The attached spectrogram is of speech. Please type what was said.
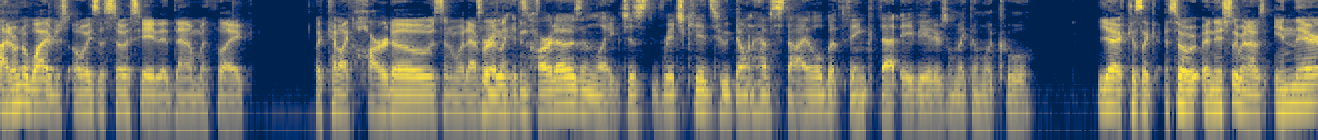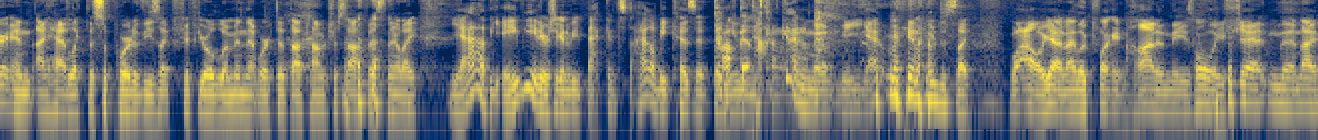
I don't know why I've just always associated them with like like kind of like hardos and whatever. Dude, like it's hardos and like just rich kids who don't have style but think that aviators will make them look cool. Yeah, because like so initially when I was in there and I had like the support of these like fifty year old women that worked at the optometrist office, and they're like, "Yeah, the aviators are going to be back in style because of the Top new Gun's Top Gun out." movie." Yeah, and I'm just like, "Wow, yeah," and I look fucking hot in these. Holy shit! And then I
